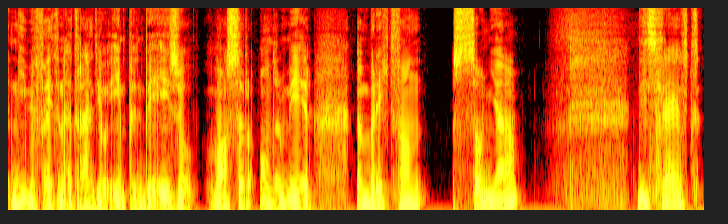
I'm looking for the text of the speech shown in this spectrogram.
nieuwefeiten.radio1.be. Zo was er onder meer een bericht van Sonja. Die schrijft,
